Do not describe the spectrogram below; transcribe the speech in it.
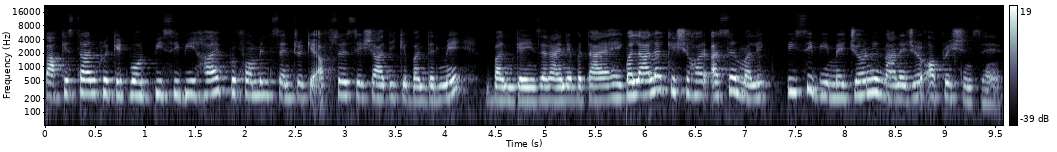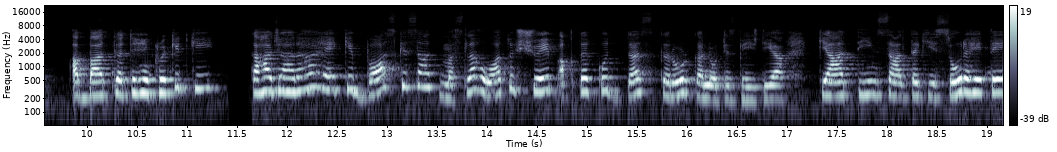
Pakistan cricket board PCB high performance centre के अफसर से शादी के बंधन में बन गई। जराए ने बताया है, मलाला के शोहर असर मलिक पीसीबी में जनरल मैनेजर ऑपरेशंस हैं। अब बात करते हैं क्रिकेट की। कहा जा रहा है कि बॉस के साथ मसला हुआ तो शुएब अख्तर को 10 करोड़ का नोटिस भेज दिया। क्या तीन साल तक ये सो रहे थे?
